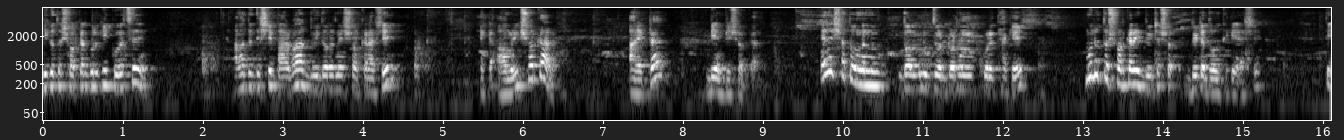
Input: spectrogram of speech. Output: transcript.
বিগত সরকারগুলো কি করেছে? আমাদের দেশে বারবার দুই ধরনের সরকার আসে। একটা আওয়ামী লীগ সরকার, আর একটা বিএনপি সরকার। এদের সাথে অন্যান্য দলগুলো জোট গঠন করে থাকে। মূলত সরকারি দুইটা দুইটা দল থেকে আসে। তো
